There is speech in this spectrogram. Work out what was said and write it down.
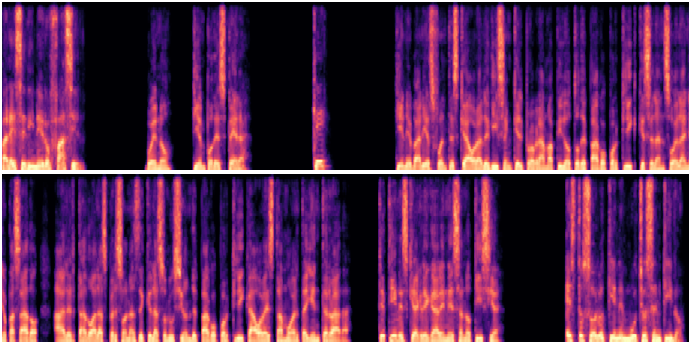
Parece dinero fácil. Bueno, tiempo de espera. ¿Qué? Tiene varias fuentes que ahora le dicen que el programa piloto de pago por clic que se lanzó el año pasado ha alertado a las personas de que la solución de pago por clic ahora está muerta y enterrada. ¿Qué tienes que agregar en esa noticia? Esto solo tiene mucho sentido.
